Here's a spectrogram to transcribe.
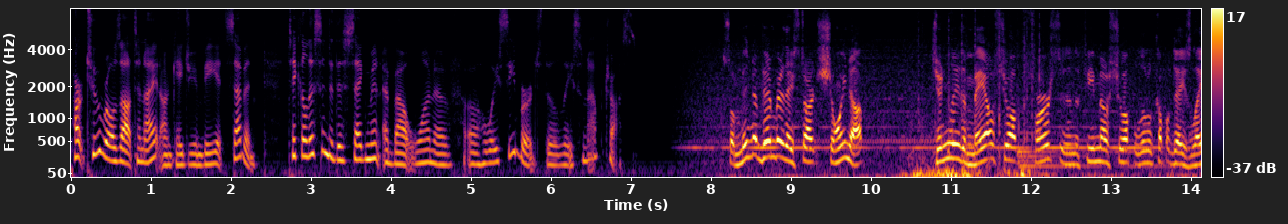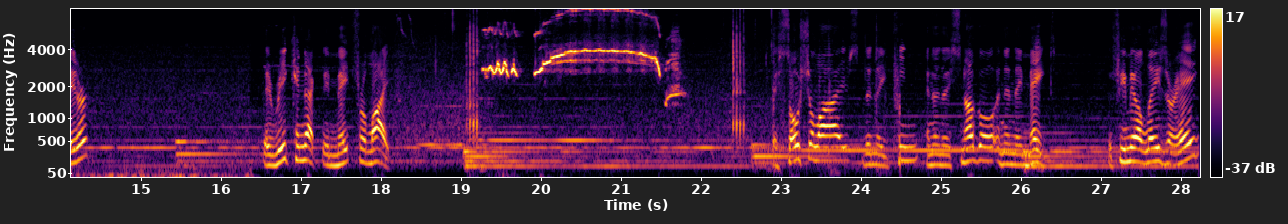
Part two rolls out tonight on KGMB at 7. Take a listen to this segment about one of uh, Hawaii seabirds, the Laysan albatross. So mid-November they start showing up. Generally the males show up first and then the females show up a little couple days later. They reconnect, they mate for life. They socialize, then they preen, and then they snuggle, and then they mate. The female lays her egg.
